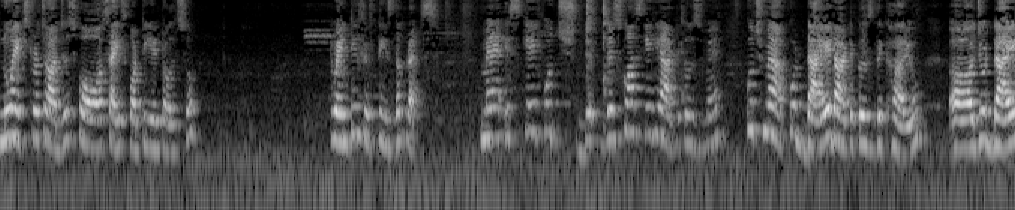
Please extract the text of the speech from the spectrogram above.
no extra charges for size forty eight also twenty fifty is the price मैं इसके कुछ डिस्कॉस के ही आर्टिकल्स में कुछ मैं आपको डायड आर्टिकल्स दिखा रही हूँ। जो डाई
